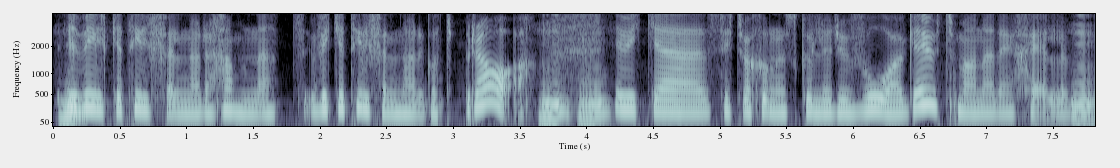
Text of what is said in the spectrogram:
I Mm. vilka tillfällen har du hamnat? I vilka tillfällen har det gått bra? Mm, mm, I vilka situationer skulle du våga utmana dig själv? mm.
